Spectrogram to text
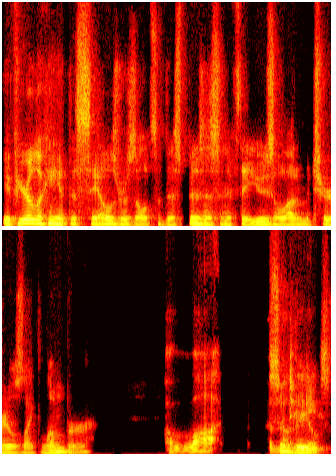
if you're looking at the sales results of this business and if they use a lot of materials like lumber, a lot of So the-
